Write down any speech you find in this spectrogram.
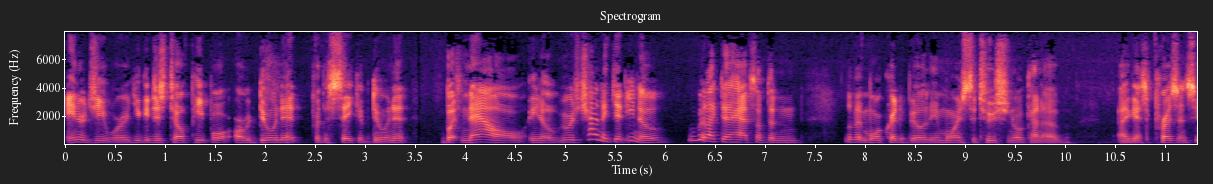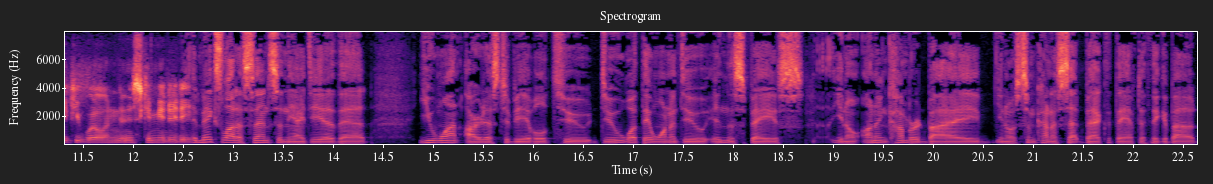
energy where you can just tell people are doing it for the sake of doing it. But now, you know, we're trying to get, you know, we would like to have something a little bit more credibility, more institutional kind of, I guess, presence, if you will, in, in this community. It makes a lot of sense in the idea that you want artists to be able to do what they want to do in the space, you know, unencumbered by, you know, some kind of setback that they have to think about.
